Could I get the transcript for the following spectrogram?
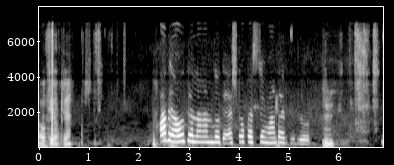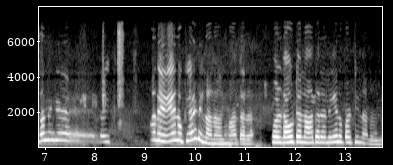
ಓಕೆ ಓಕೆ ಅದೇ ಅವತ್ತೆಲ್ಲ ನನ್ ಜೊತೆ ಅಷ್ಟಕ್ಕಷ್ಟೇ ಮಾತಾಡ್ತಿದ್ರು. ಹ್ಮ್. ನನಗೆ ಲೈಕ್ ಅದೇ ಏನು ಕೇಳಿಲ್ಲ ನಾನು ಆತರ ಫುಲ್ ಡೌಟ್ ಎಲ್ಲ ಆತರ ಎಲ್ಲ ಏನು ಪಟ್ಟಿಲ್ಲ ನಾನು.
